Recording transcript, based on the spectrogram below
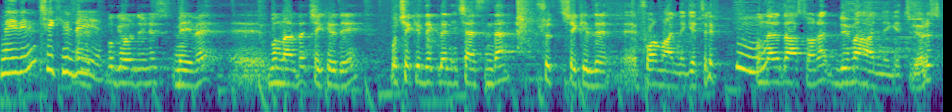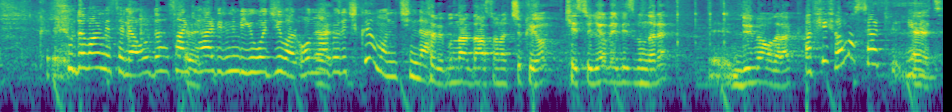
Meyvenin çekirdeği. Evet, bu gördüğünüz meyve e, bunlar da çekirdeği. Bu çekirdeklerin içerisinden şu şekilde e, form haline getirip bunları daha sonra düğme haline getiriyoruz. Şurada var mesela orada sanki Evet. her birinin bir yuvacığı var. Onlar Evet. böyle çıkıyor mu onun içinden? Tabii bunlar daha sonra çıkıyor, kesiliyor ve biz bunları e, düğme olarak Hafif ama sert gibi. Evet.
